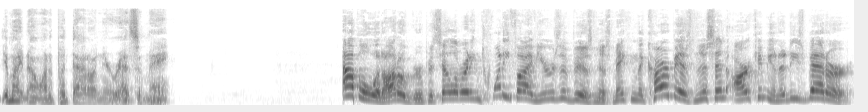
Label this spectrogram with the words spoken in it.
you might not want to put that on your resume. Applewood Auto Group is celebrating 25 years of business, making the car business and our communities better.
